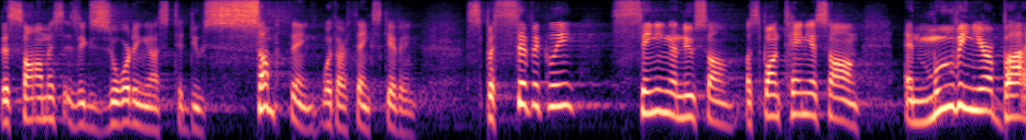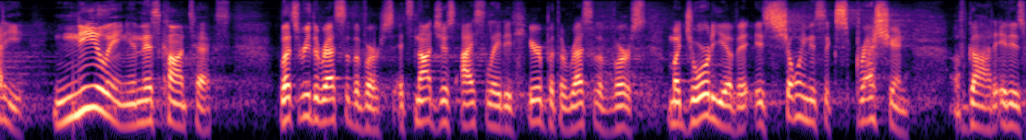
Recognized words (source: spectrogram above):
The psalmist is exhorting us to do something with our thanksgiving, specifically singing a new song, a spontaneous song, and moving your body, kneeling in this context. Let's read the rest of the verse. It's not just isolated here, but the rest of the verse, majority of it is showing this expression of God. It is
